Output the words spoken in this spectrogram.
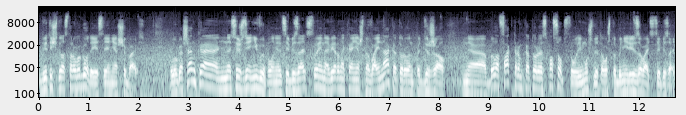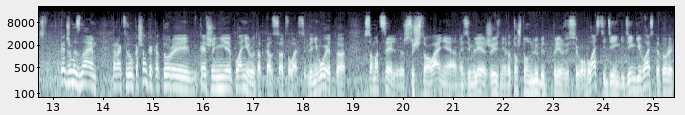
2022 года, если я не ошибаюсь. Лукашенко на сегодняшний день не выполнил эти обязательства. И, наверное, конечно, война, которую он поддержал, э, была фактором, который способствовал ему для того, чтобы не реализовать эти обязательства. Опять же, мы знаем характер Лукашенко, который, конечно, не планирует отказываться от власти. Для него это сама цель существования на земле, жизни. Это то, что он любит прежде всего. Власть и деньги. Деньги и власть, которые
